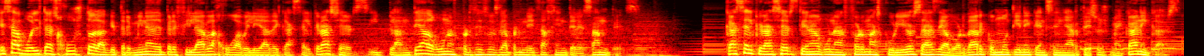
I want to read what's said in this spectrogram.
Esa vuelta es justo la que termina de perfilar la jugabilidad de Castle Crashers y plantea algunos procesos de aprendizaje interesantes. Castle Crashers tiene algunas formas curiosas de abordar cómo tiene que enseñarte sus mecánicas.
